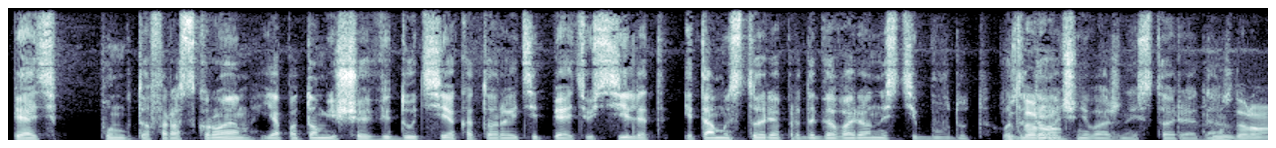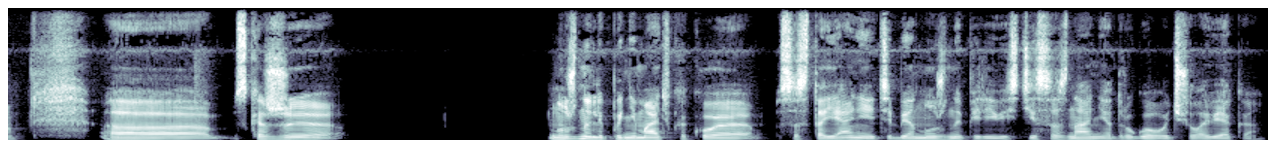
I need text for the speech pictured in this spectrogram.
пять пунктов раскроем, я потом еще введу те, которые эти пять усилят, и там история про договоренности будут. Вот Здорово. это очень важная история, да. Здорово. А, скажи, нужно ли понимать, в какое состояние тебе нужно перевести сознание другого человека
